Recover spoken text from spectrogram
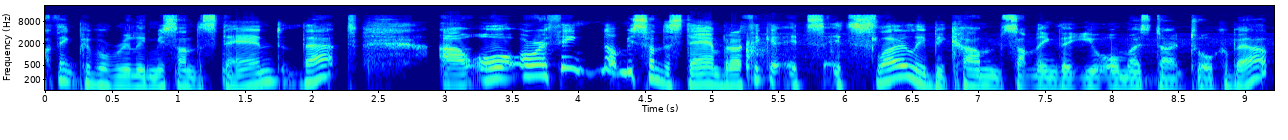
I think people really misunderstand that, uh, or or I think not misunderstand, but I think it- it's it's slowly become something that you almost don't talk about.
